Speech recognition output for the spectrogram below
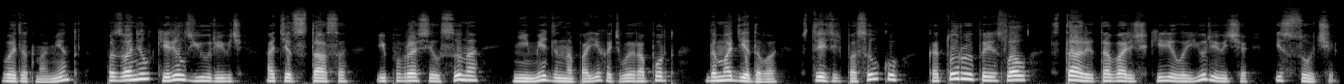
В этот момент позвонил Кирилл Юрьевич, отец Стаса, и попросил сына немедленно поехать в аэропорт Домодедово, встретить посылку, которую прислал старый товарищ Кирилла Юрьевича из Сочи.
